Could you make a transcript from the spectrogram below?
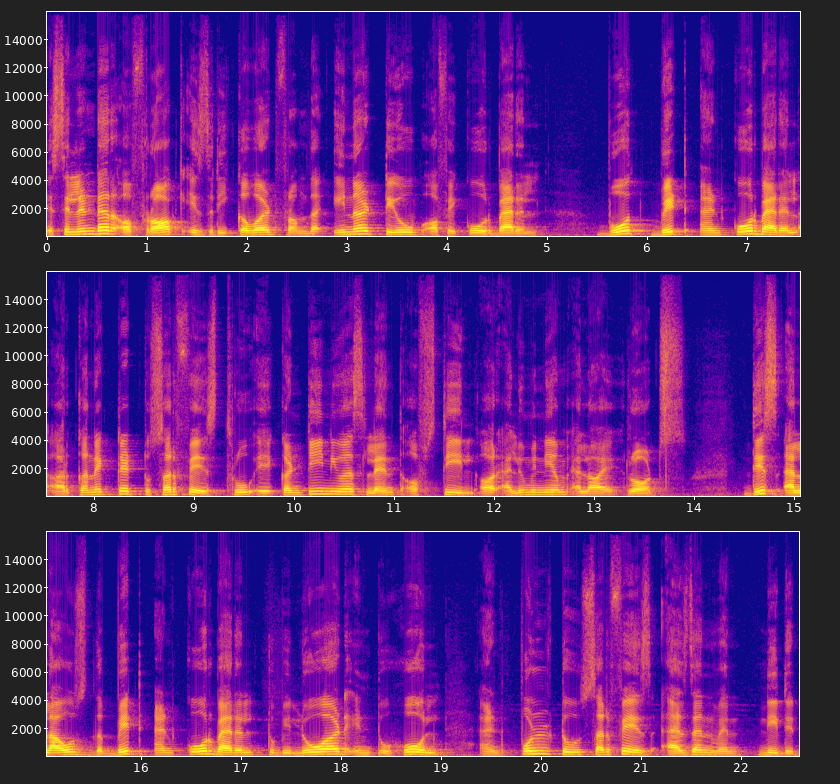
A cylinder of rock is recovered from the inner tube of a core barrel. Both bit and core barrel are connected to surface through a continuous length of steel or aluminum alloy rods. This allows the bit and core barrel to be lowered into hole and pulled to surface as and when needed.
